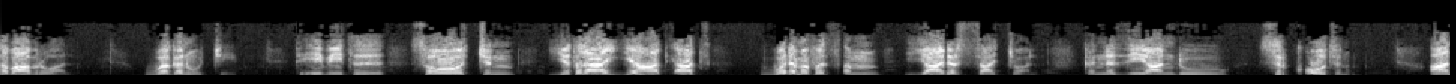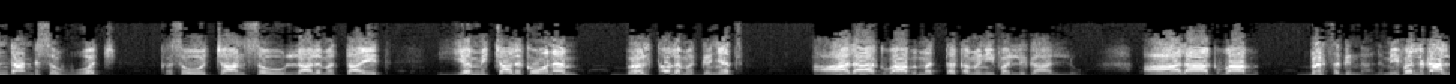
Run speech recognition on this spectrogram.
ተባብረዋል። ወገኖቼ ትዕቢት ሰዎችን የተለያየ ኀጢአት ወደ መፈጸም ያደርሳቸዋል። ከእነዚህ አንዱ ስርቆት ነው። አንዳንድ ሰዎች ከሰዎች አንሰው ላለመታየት የሚቻል ከሆነም በልጦ ለመገኘት አላግባብ መጠቀምን ይፈልጋሉ። አላግባብ ብልጽግናንም ይፈልጋሉ።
